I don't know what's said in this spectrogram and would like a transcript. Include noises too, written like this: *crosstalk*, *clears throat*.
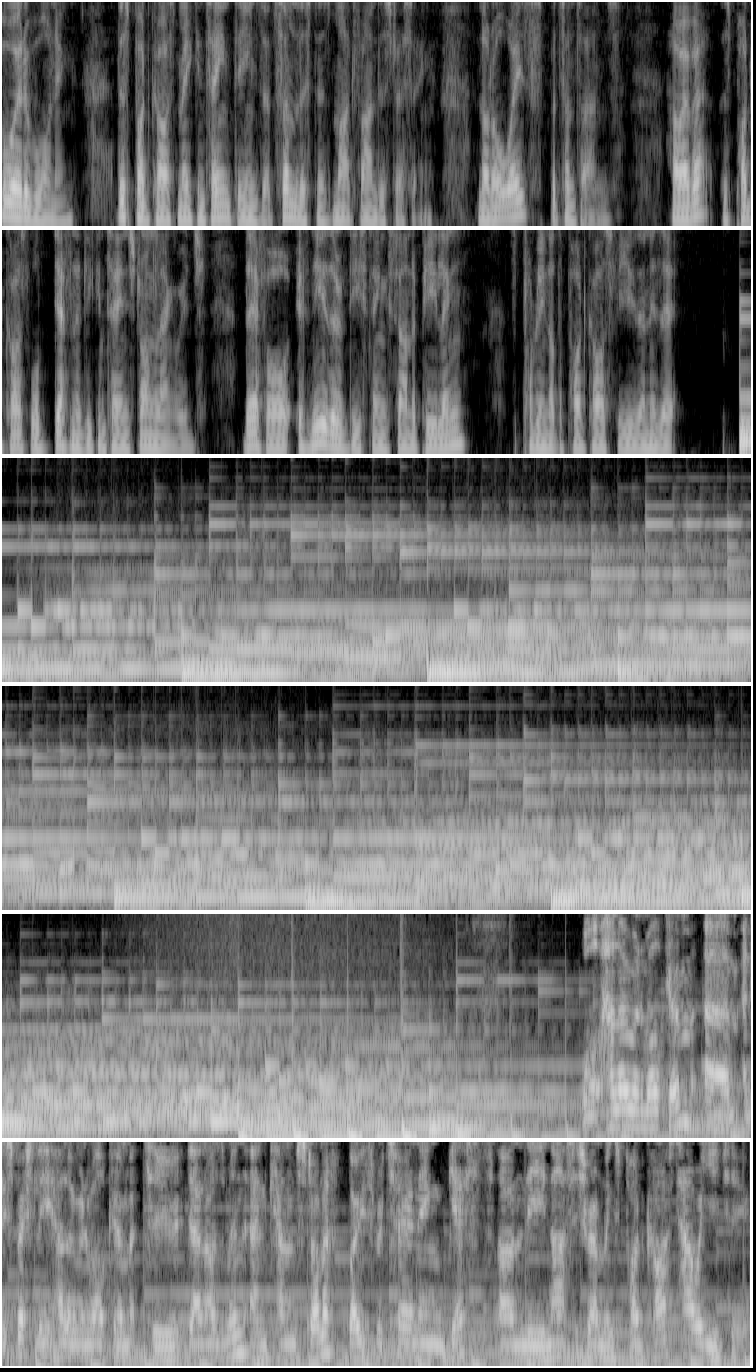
A word of warning this podcast may contain themes that some listeners might find distressing. Not always, but sometimes. However, this podcast will definitely contain strong language. Therefore, if neither of these things sound appealing, it's probably not the podcast for you, then, is it? Welcome, um, and especially hello and welcome to Dan Osman and Calum Stronach, both returning guests on the Narcissus Ramblings podcast. How are you two?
